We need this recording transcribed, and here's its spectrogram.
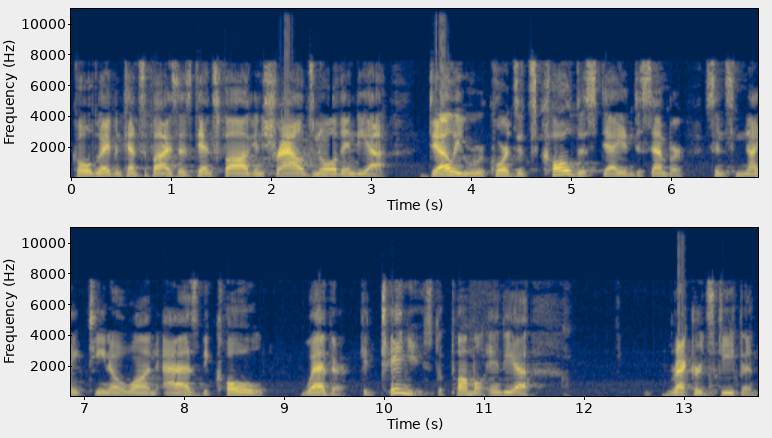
Cold wave intensifies as dense fog enshrouds North India. Delhi records its coldest day in December since 1901 as the cold weather continues to pummel India. Records deepen.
